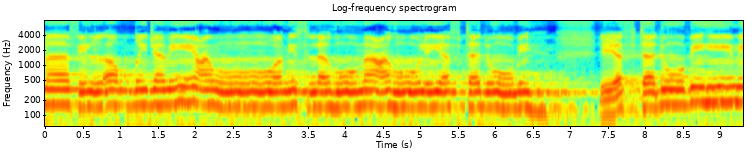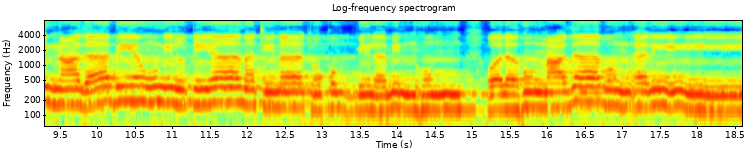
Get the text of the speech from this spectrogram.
ما في الأرض جميعا ومثله معه ليفتدوا به ليفتدوا به من عذاب يوم القيامة ما تقبل منهم ولهم عذاب أليم.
